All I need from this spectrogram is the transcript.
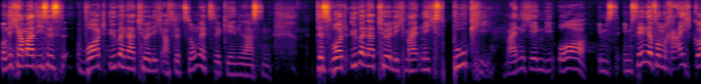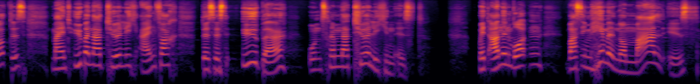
Und ich habe mal dieses Wort übernatürlich auf der Zunge zergehen lassen. Das Wort übernatürlich meint nicht spooky, meint nicht irgendwie, oh, im, im Sinne vom Reich Gottes, meint übernatürlich einfach, dass es über unserem Natürlichen ist. Mit anderen Worten, was im Himmel normal ist,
